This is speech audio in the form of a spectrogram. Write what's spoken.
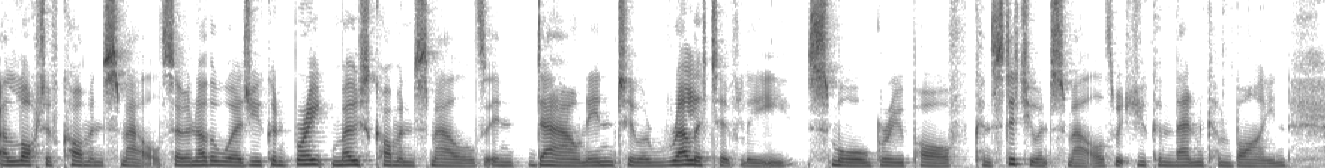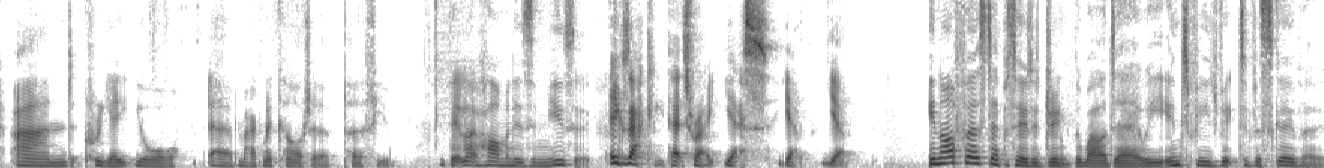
a lot of common smells. So, in other words, you can break most common smells in, down into a relatively small group of constituent smells, which you can then combine and create your uh, Magna Carta perfume. A bit like harmonies in music. Exactly, that's right. Yes, yeah, yeah. In our first episode of Drink the Wild Air, we interviewed Victor Vescovo,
